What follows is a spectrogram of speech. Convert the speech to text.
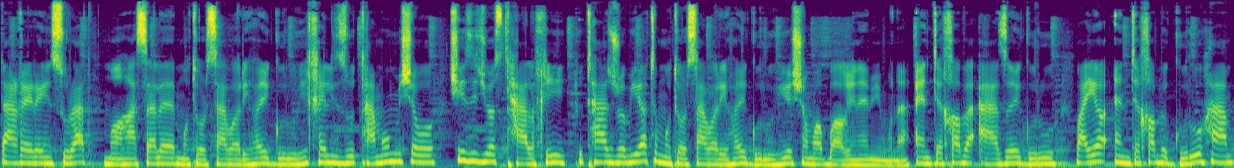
در غیر این صورت ماحصل موتورسواری های گروهی خیلی زود تموم میشه و چیزی جز تلخی تو تجربیات موتورسواری های گروهی شما باقی نمیمونه. انتخاب اعضای گروه و یا انتخاب گروه هم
